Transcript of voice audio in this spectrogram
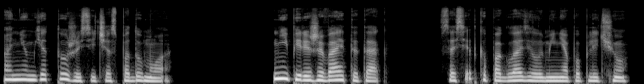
о нем я тоже сейчас подумала. «Не переживай ты так», — соседка погладила меня по плечу.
